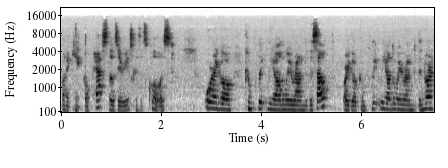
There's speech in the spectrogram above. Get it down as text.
but I can't go past those areas because it's closed. Or I go completely all the way around to the south, or go completely all the way around to the north,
